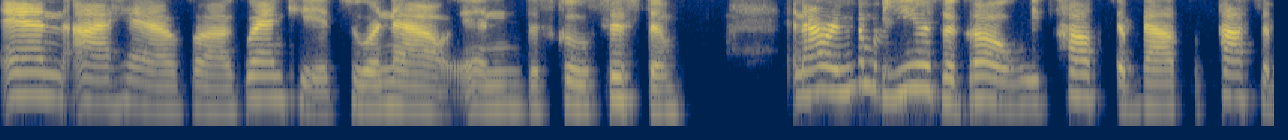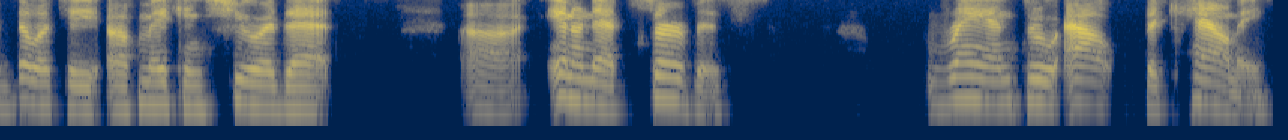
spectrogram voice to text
And I have uh, grandkids who are now in the school system. And I remember years ago, we talked about the possibility of making sure that uh, internet service ran throughout the county.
